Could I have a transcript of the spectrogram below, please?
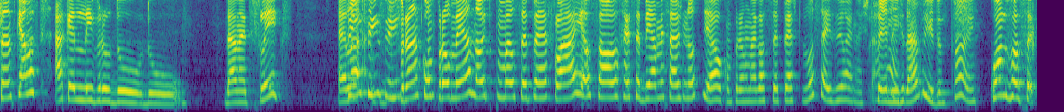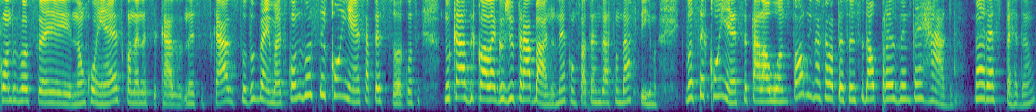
Tanto que elas. Aquele livro do, do da Netflix. Ela, Sim, sim, sim. Fran comprou meia-noite com o meu CPF lá e eu só recebi a mensagem no outro dia. Eu comprei um negócio do CPF de vocês, viu? Aí não está. Feliz da vida. Foi. Quando você, quando você não conhece, quando é nesse caso, nesses casos, tudo bem. Mas quando você conhece a pessoa, você- no caso de colegas de trabalho, né? Com fraternização da firma, que você conhece, você tá lá o ano todo com aquela pessoa e você dá o presente errado. Merece perdão?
